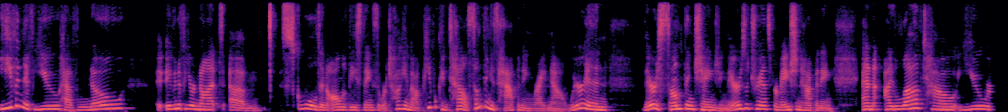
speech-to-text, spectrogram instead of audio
even if you have no, even if you're not um, schooled in all of these things that we're talking about, people can tell something is happening right now. We're in there is something changing. There is a transformation happening. And i loved how you were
